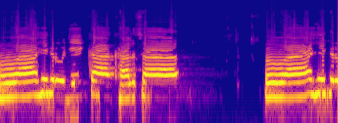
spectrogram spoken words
ਵਾਹਿਗੁਰੂ ਜੀ ਕਾ ਖਾਲਸਾ ਵਾਹਿਗੁਰੂ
